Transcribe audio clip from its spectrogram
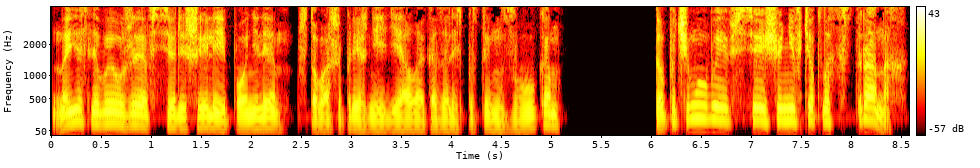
«Но если вы уже все решили и поняли, что ваши прежние идеалы оказались пустым звуком, то почему вы все еще не в теплых странах?»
